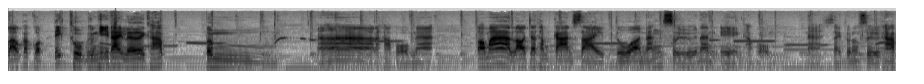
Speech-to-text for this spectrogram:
เราก็กดติ๊กถูกตรงนี้ได้เลยครับปึ้มอ่านะครับผมนะ ต่อมาเราจะทำการใส่ตัวหนังสือนั่นเองครับผม นะใส่ตัวหนังสือครับ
